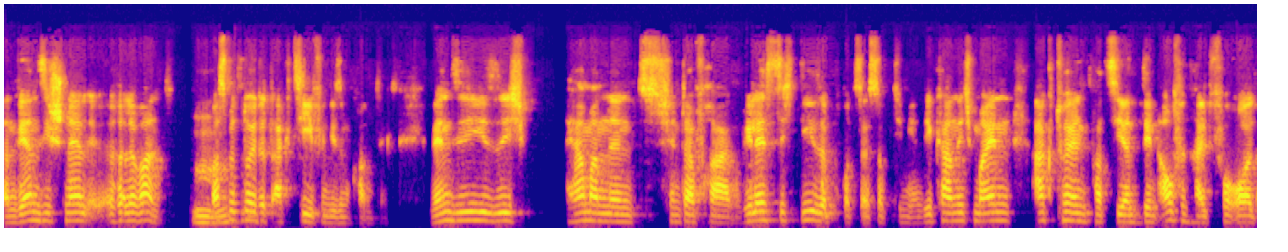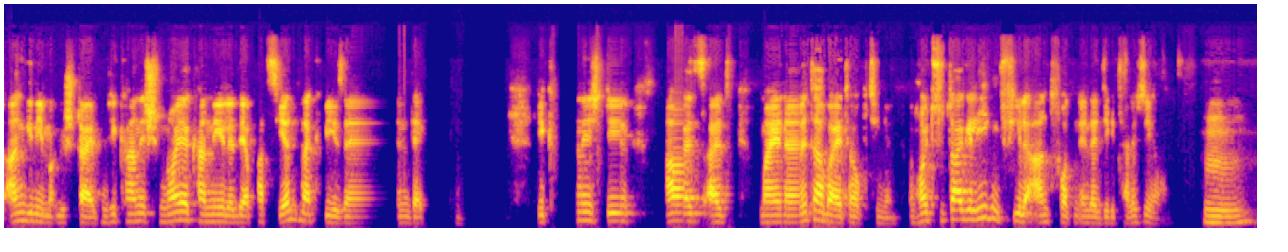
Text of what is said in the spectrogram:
dann werden Sie schnell relevant. Mhm. Was bedeutet aktiv in diesem Kontext? Wenn Sie sich permanent hinterfragen, wie lässt sich dieser Prozess optimieren? Wie kann ich meinen aktuellen Patienten den Aufenthalt vor Ort angenehmer gestalten? Wie kann ich neue Kanäle der Patientenakquise entdecken? Wie ich den Arbeitsalltag meiner Mitarbeiter optimieren? Und heutzutage liegen viele Antworten in der Digitalisierung. Hm.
